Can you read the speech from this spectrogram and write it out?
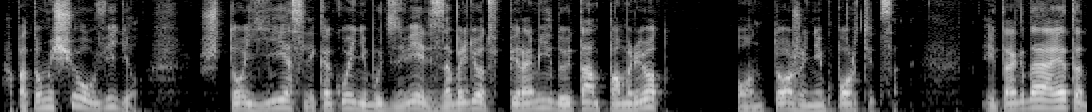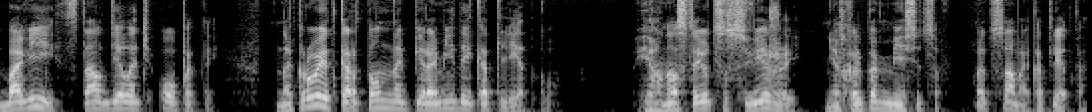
А потом еще увидел, что если какой-нибудь зверь забредет в пирамиду и там помрет, он тоже не портится. И тогда этот Бави стал делать опыты. Накроет картонной пирамидой котлетку. И она остается свежей несколько месяцев. Это самая котлетка.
